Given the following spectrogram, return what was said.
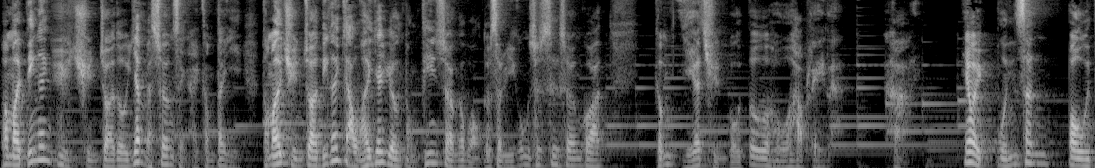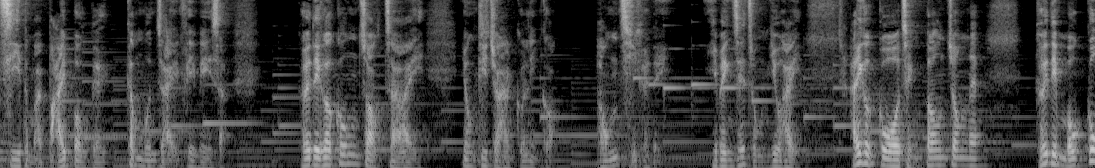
同埋點解越存在到一物相承係咁得意？同埋佢存在點解又係一樣同天上嘅黃道十二宮息息相關？咁而家全部都好合理啦，嚇！因為本身佈置同埋擺佈嘅根本就係非美神，佢哋個工作就係用鐵匠行管列國統治佢哋。而並且仲要係喺個過程當中咧，佢哋冇干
